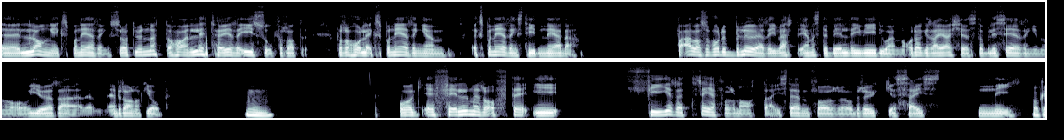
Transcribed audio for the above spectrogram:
eh, lang eksponering, så du er nødt til å ha en litt høyere ISO for, at, for å holde eksponeringstiden nede. For ellers så får du blør i hvert eneste bilde i videoen, og da greier ikke stabiliseringen å, å gjøre en bra nok jobb. Mm. Og jeg filmer ofte i 4-3-formatet istedenfor å bruke 16-9. Ok,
